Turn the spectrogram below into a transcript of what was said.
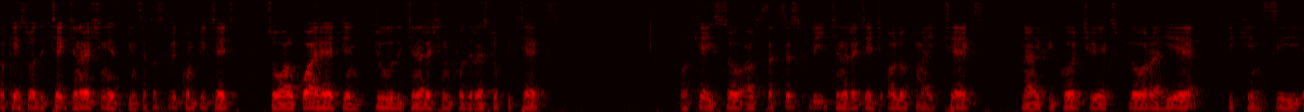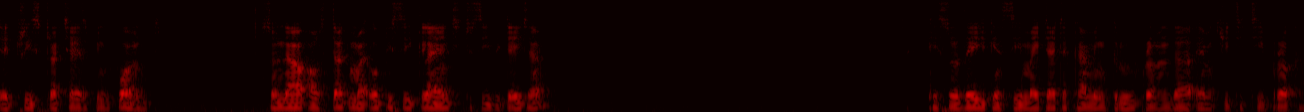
Okay, so the tag generation has been successfully completed, so I'll go ahead and do the generation for the rest of the tags. Okay, so I've successfully generated all of my text Now if you go to Explorer here, you can see a tree structure has been formed. So now I'll start my OPC client to see the data. Okay, so there you can see my data coming through from the MQTT broker.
